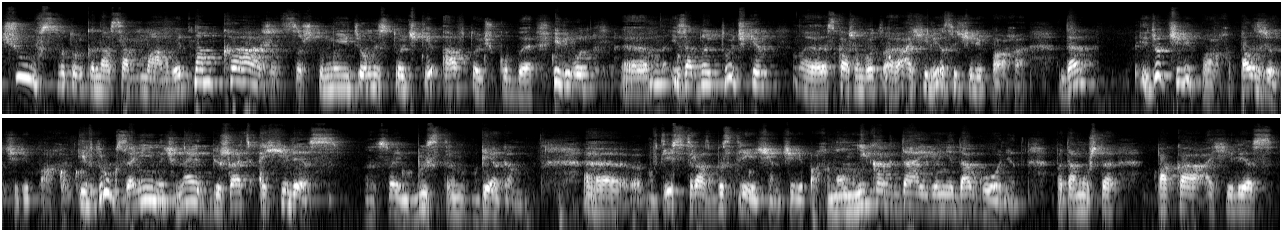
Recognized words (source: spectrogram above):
чувство только нас обманывает. Нам кажется, что мы идем из точки А в точку Б. Или вот э, из одной точки, э, скажем, вот Ахиллес и черепаха. Да? Идет черепаха, ползет черепаха, и вдруг за ней начинает бежать Ахиллес своим быстрым бегом, э, в 10 раз быстрее, чем черепаха. Но он никогда ее не догонит, потому что пока Ахиллес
